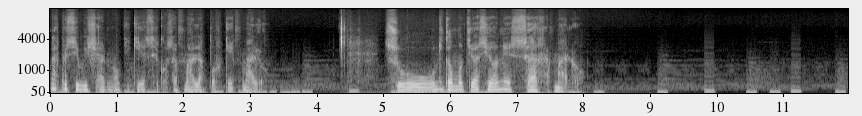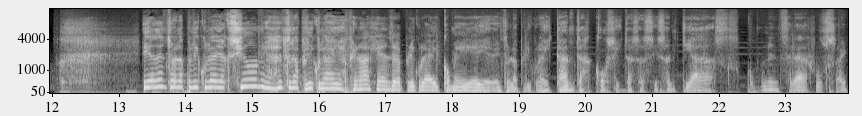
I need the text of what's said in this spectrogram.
una especie de villano que quiere hacer cosas malas porque es malo su única motivación es ser malo. Y adentro de la película hay acción, y adentro de la película hay espionaje, adentro de la película hay comedia, y adentro de la película hay tantas cositas así salteadas, como una ensalada rusa, hay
